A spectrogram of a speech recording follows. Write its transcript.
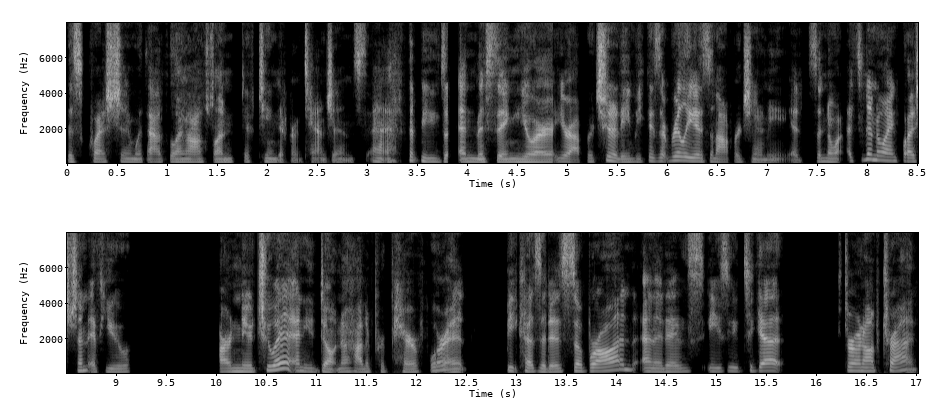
This question without going off on 15 different tangents and, and missing your, your opportunity because it really is an opportunity. It's a, it's an annoying question if you are new to it and you don't know how to prepare for it because it is so broad and it is easy to get thrown off track.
